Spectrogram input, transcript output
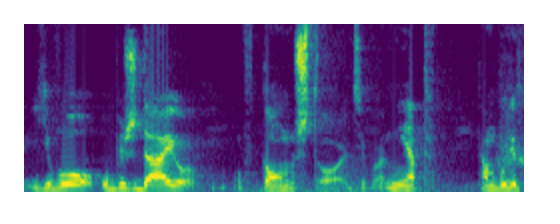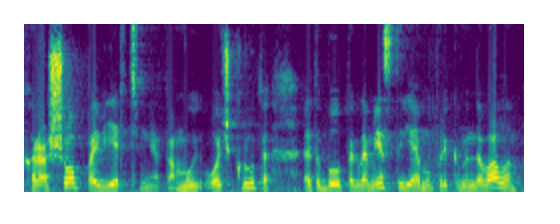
его убеждаю в том, что, типа, нет, там будет хорошо, поверьте мне, там будет очень круто. Это было тогда место, я ему порекомендовала.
